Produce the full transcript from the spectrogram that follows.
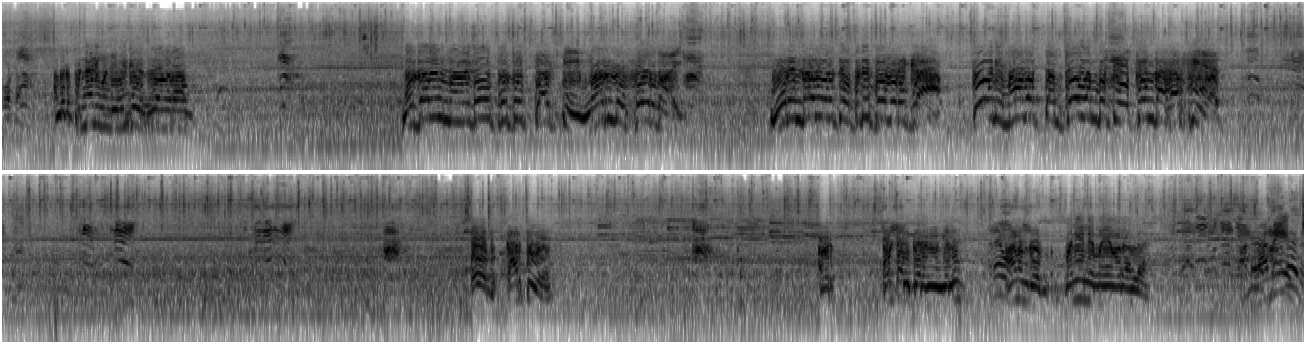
போட்டோம். அங்கிட்டு பின்னாடி கொஞ்சம் வீடியோ எடுத்துவாங்கடா முதல் மாடு புதுப்பட்டி மருது சேர்வாய். இரண்டாவது பிடிப்பதற்கு தேனி மாவட்டம் கோயம்பட்டியை சேர்ந்த ஹர்ஷியத் ஓ கார்த்திகை. அவர் ஓட்டாளி பேர் என்னங்களு ஆனந்த் மணியண்ணை மையம் வரல ரமேஷ்.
